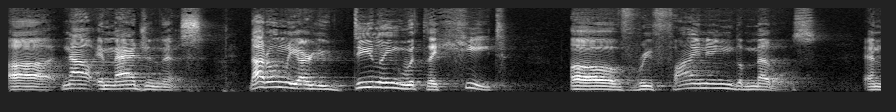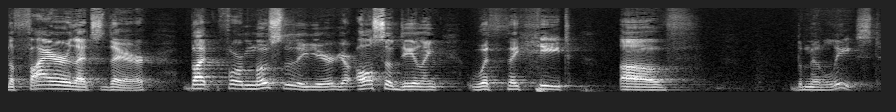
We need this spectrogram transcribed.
Uh, now imagine this. Not only are you dealing with the heat of refining the metals and the fire that's there, but for most of the year, you're also dealing with the heat of the Middle East.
